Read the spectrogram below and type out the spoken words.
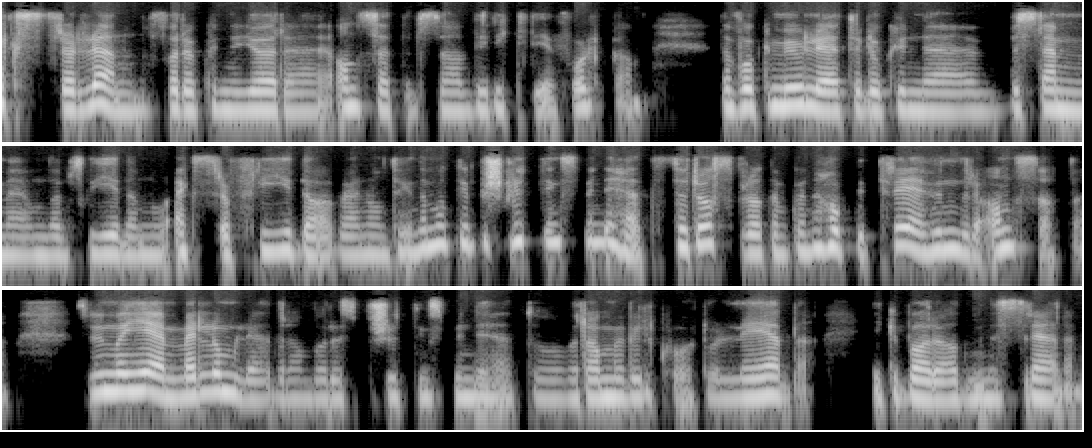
ekstra lønn for å kunne gjøre ansettelse av de riktige folkene. De får ikke mulighet til å kunne bestemme om de skal gi dem noen ekstra fridager. eller noe. De har ikke beslutningsmyndighet, til tross for at de kan ha oppi 300 ansatte. Så vi må gi mellomlederne våre beslutningsmyndighet og rammevilkår til å lede, ikke bare administrere.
